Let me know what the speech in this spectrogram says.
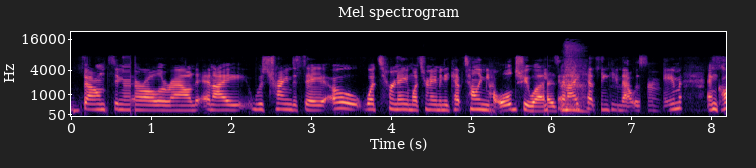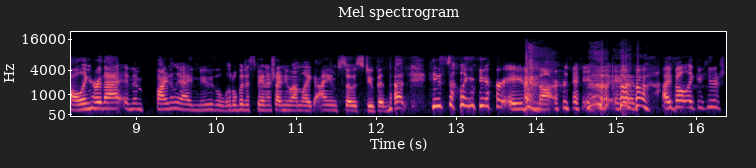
bouncing her all around and I was trying to say, "Oh, what's her name? What's her name?" and he kept telling me how old she was and I kept thinking that was her name and calling her that and then finally I knew the little bit of Spanish I knew I'm like, "I am so stupid that he's telling me her age not her name." and I felt like a huge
